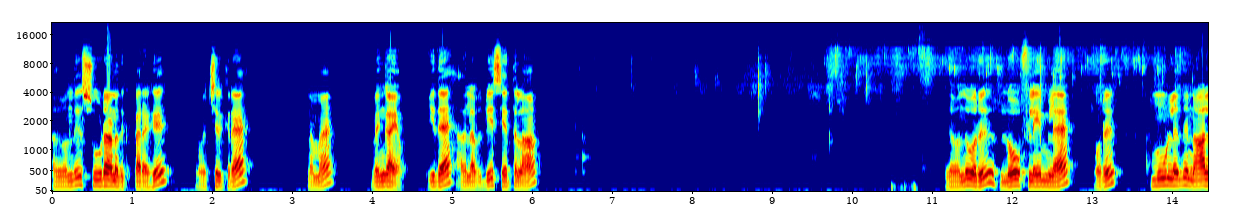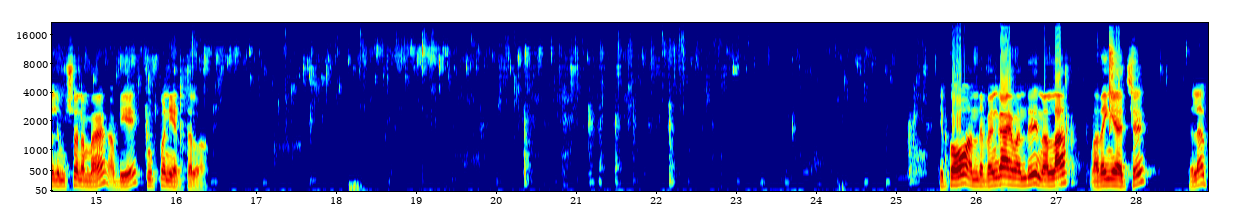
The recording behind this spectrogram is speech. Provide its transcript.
அது வந்து சூடானதுக்கு பிறகு வச்சிருக்கிற நம்ம வெங்காயம். இதை அதில் அப்படியே சேர்த்துலாம் இதை வந்து ஒரு லோ ஃப்ளேமில் ஒரு மூணுலேருந்து நாலு நிமிஷம் நம்ம அப்படியே குக் பண்ணி எடுத்துடலாம். இப்போ அந்த வெங்காயம் வந்து நல்லா வதங்கியாச்சு. இதில்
